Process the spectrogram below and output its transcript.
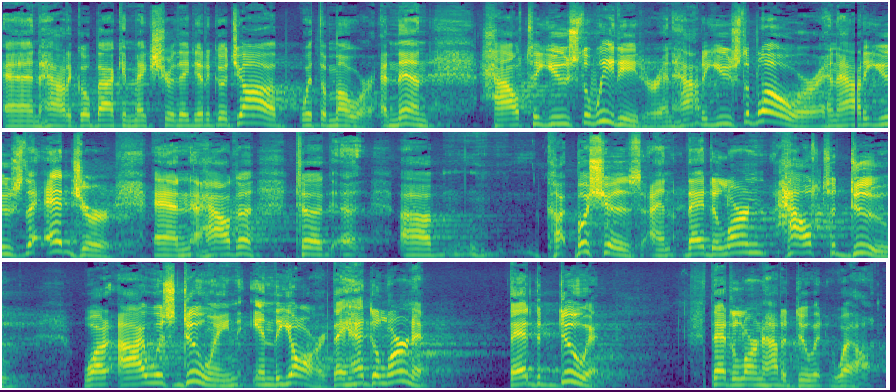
and how to go back and make sure they did a good job with the mower, and then how to use the weed eater, and how to use the blower, and how to use the edger, and how to, to uh, uh, cut bushes. And they had to learn how to do what I was doing in the yard. They had to learn it, they had to do it, they had to learn how to do it well.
